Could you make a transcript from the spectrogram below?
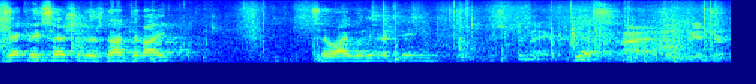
Executive session, there's none tonight. So I would entertain, Mr. Mayor, yes, I move we adjourn. we are.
